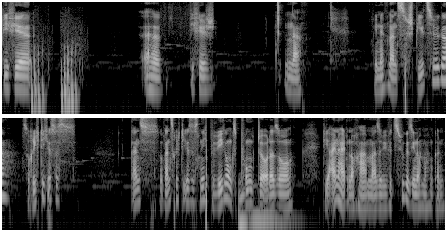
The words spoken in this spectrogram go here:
wie viel, äh, wie viel, na, wie nennt man es, Spielzüge? So richtig ist es, ganz, so ganz richtig ist es nicht, Bewegungspunkte oder so die Einheiten noch haben, also wie viele Züge sie noch machen können.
